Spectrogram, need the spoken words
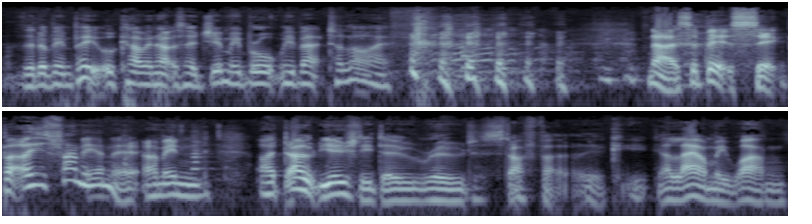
There'd have been people coming up and said, "Jimmy brought me back to life." no, it's a bit sick, but it's funny, isn't it? I mean, I don't usually do rude stuff, but allow me one.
